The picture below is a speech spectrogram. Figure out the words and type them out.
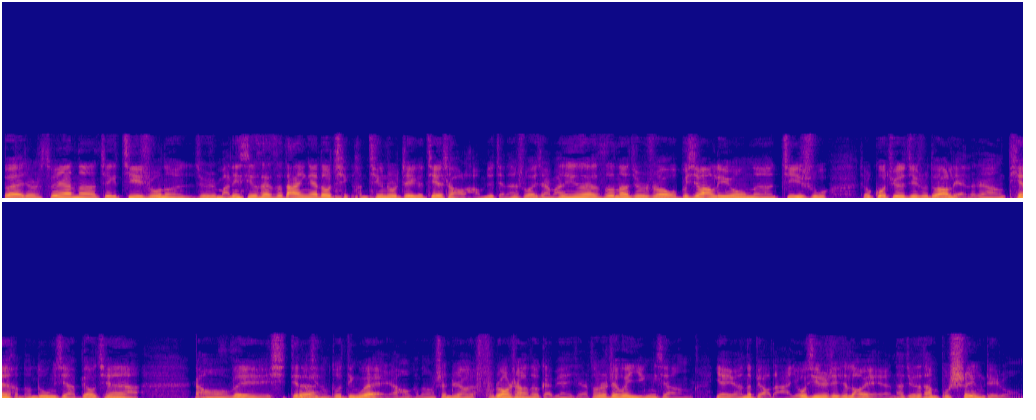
对，就是虽然呢，这个技术呢，就是马丁·西克塞斯，大家应该都清很清楚这个介绍了，我们就简单说一下。马丁·西克塞斯呢，就是说，我不希望利用呢技术，就是过去的技术都要脸子上添很多东西啊，标签啊。然后为电脑系统做定位，然后可能甚至要服装上都改变一下。他说这会影响演员的表达，尤其是这些老演员，他觉得他们不适应这种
